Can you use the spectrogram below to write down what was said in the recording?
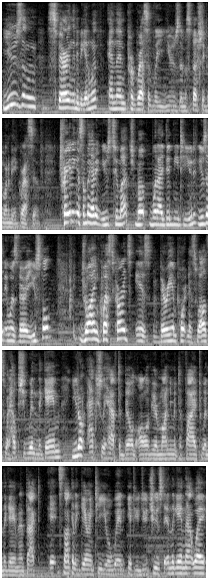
use them sparingly to begin with, and then progressively use them, especially if you want to be aggressive. Trading is something I didn't use too much, but when I did need to use it, it was very useful. Drawing quest cards is very important as well. It's what helps you win the game. You don't actually have to build all of your Monument to 5 to win the game. And in fact, it's not going to guarantee you a win if you do choose to end the game that way.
